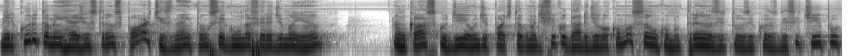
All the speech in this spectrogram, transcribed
Mercúrio também rege os transportes, né? Então, segunda-feira de manhã é um clássico dia onde pode ter alguma dificuldade de locomoção, como trânsitos e coisas desse tipo.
